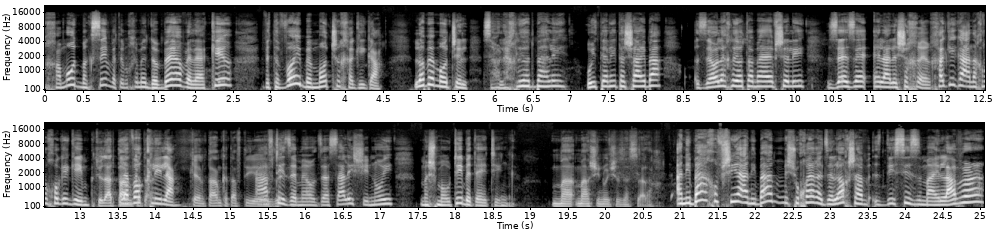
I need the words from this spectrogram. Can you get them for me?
חמוד, מקסים, ואתם הולכים לדבר ולהכיר, ותבואי במוד של חגיגה. לא במוד של, זה הולך להיות בעלי, הוא ייתן לי את השייבה, זה הולך להיות המאהב שלי, זה זה, אלא לשחרר. חגיגה, אנחנו חוגגים. את יודעת, פעם... לבוא כת- קלילה. כן, פעם כתבתי... אה, אהבתי את זה מאוד, זה עשה לי שינוי משמעותי בדייטינג. מה מה השינוי שזה עשה לך? אני באה חופשייה, אני באה משוחררת, זה לא עכשיו, This is my lover,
